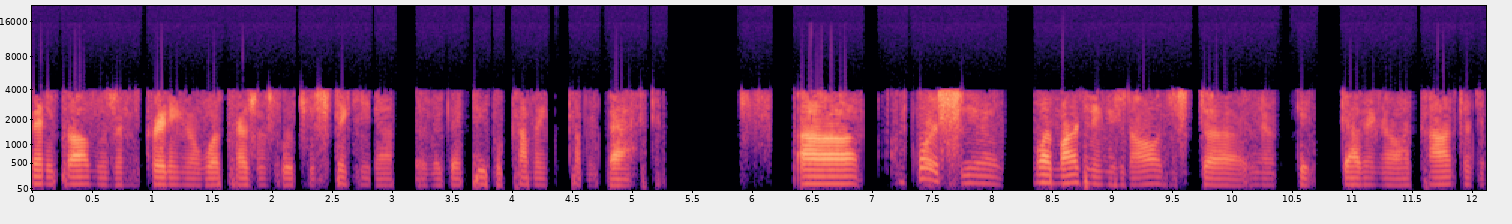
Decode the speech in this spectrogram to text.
many problems in creating a web presence which is sticky enough to get people coming coming back. Uh, of course, you know, web marketing is not all just uh, you know gathering a lot of content and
